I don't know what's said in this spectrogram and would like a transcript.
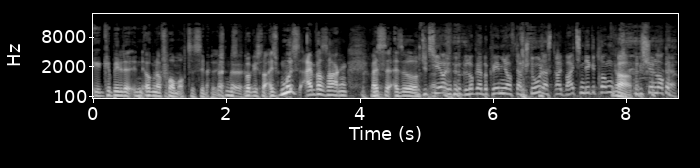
äh, Gebilde in irgendeiner Form auch zu simpel. Ich muss wirklich sagen, ich muss einfach sagen, weißt du, also Du sitzt hier locker bequem hier auf deinem Stuhl, hast drei Weizenbier getrunken, Ja. ein bisschen locker.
